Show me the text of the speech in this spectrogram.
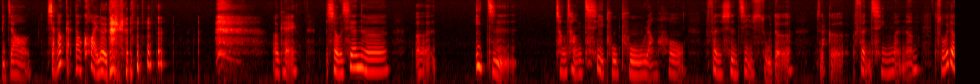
比较想要感到快乐的人。OK，首先呢，呃，一直常常气噗噗，然后。愤世嫉俗的这个愤青们呢，所谓的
